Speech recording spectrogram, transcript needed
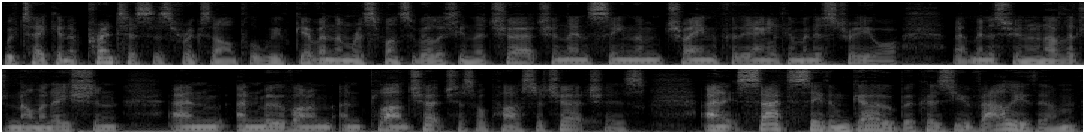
we've taken apprentices, for example, we've given them responsibility in the church and then seen them train for the Anglican ministry or uh, ministry in another denomination and, and move on and plant churches or pastor churches. And it's sad to see them go because you value them,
